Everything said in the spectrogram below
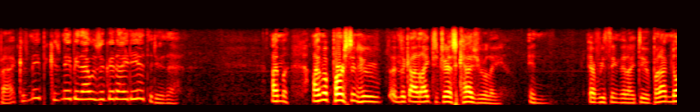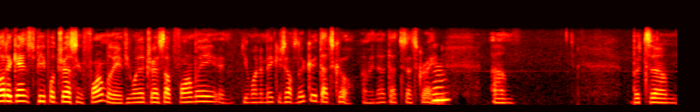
back because maybe because maybe that was a good idea to do that. I'm a, I'm a person who look I like to dress casually in everything that I do, but I'm not against people dressing formally. If you want to dress up formally and you want to make yourself look good, that's cool. I mean that, that's that's great. Mhm. Um, but um,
